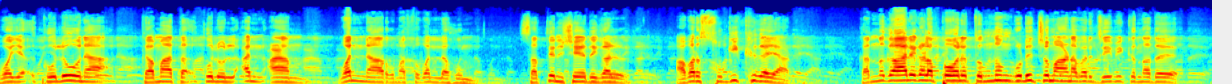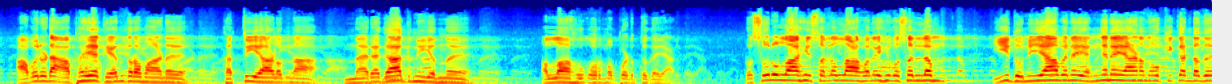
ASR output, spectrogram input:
വയഅകുലൂന അൻആം വന്നാറു മസ്വല്ലഹും. സത്യനിഷേധികൾ അവർ സുഖിക്കുകയാണ്. കന്നുകാലികളെ പോലെ തിന്നും കുടിച്ചുമാണ് അവർ ജീവിക്കുന്നത്. അവരുടെ അഭയ കേന്ദ്രമാണ് കത്തിയാളുന്ന നരകാഗ്നി എന്ന് അള്ളാഹു ഓർമ്മപ്പെടുത്തുകയാണ്. റസൂലുല്ലാഹി സ്വല്ലല്ലാഹു അലഹി വസല്ലം ഈ ദുനിയാവിനെ എങ്ങനെയാണ് നോക്കിക്കണ്ടത്?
